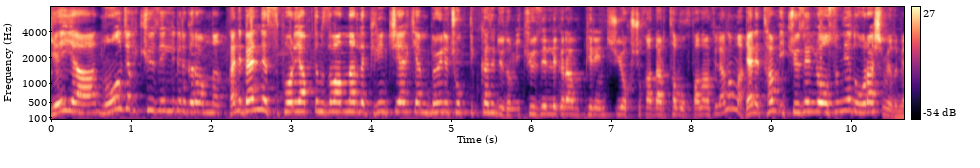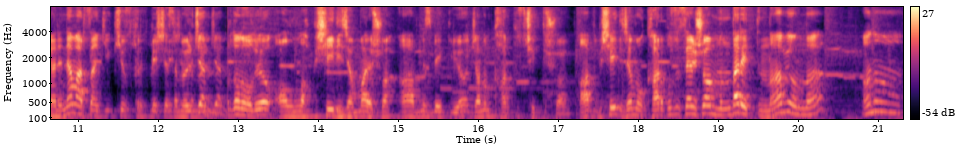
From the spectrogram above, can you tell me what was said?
Ye ya. Ne olacak 251 gramdan? Hani ben de spor yaptığım zamanlarda pirinç yerken böyle çok dikkat ediyordum. 250 gram pirinç yok şu kadar tavuk falan filan ama yani tam 250 olsun diye de uğraşmıyordum yani. Ne var sanki 245 yesem öleceğim mi? Burada ne oluyor? Allah bir şey diyeceğim var ya şu an abimiz bekliyor. Canım karpuz çekti şu an. Abi bir şey diyeceğim o karpuzu sen şu an mındar ettin. Ne yapıyorsun la? Ana.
